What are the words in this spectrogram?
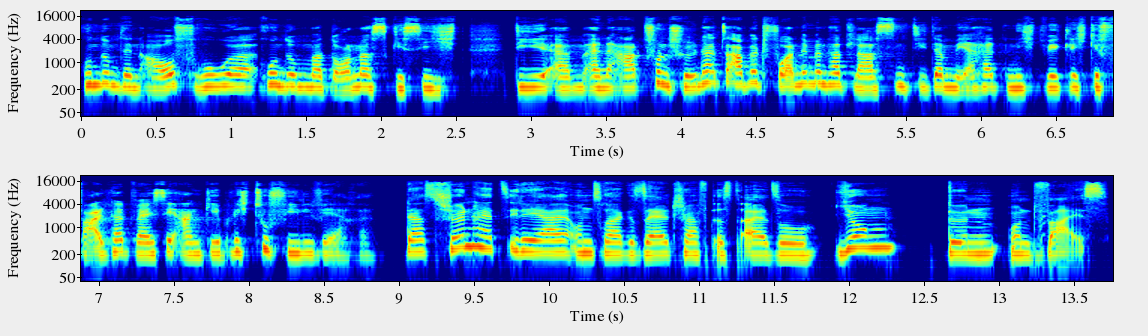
rund um den Aufruhr, rund um Madonnas Gesicht, die ähm, eine Art von Schönheitsarbeit vornehmen hat lassen, die der Mehrheit nicht wirklich gefallen hat, weil sie angeblich zu viel wäre. Das Schönheitsideal unserer Gesellschaft ist also jung, dünn und weiß.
